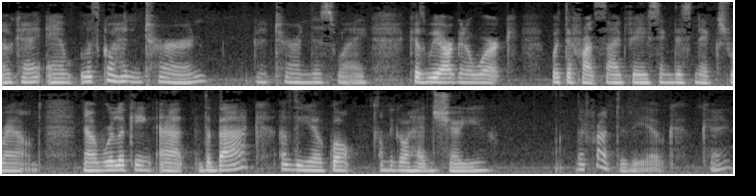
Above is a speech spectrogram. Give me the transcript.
Okay, and let's go ahead and turn. I'm going to turn this way because we are going to work with the front side facing this next round. Now we're looking at the back of the yoke. Well, let me go ahead and show you the front of the yoke. Okay,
